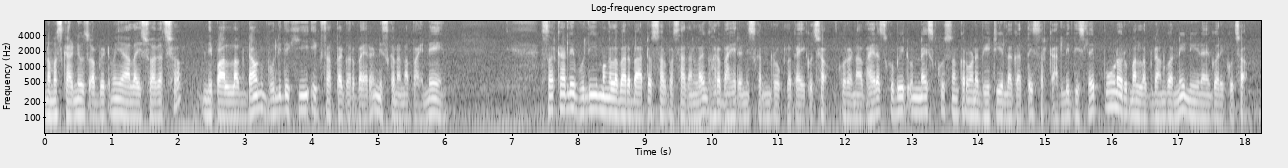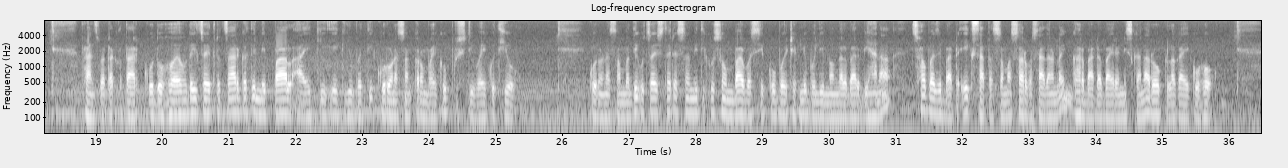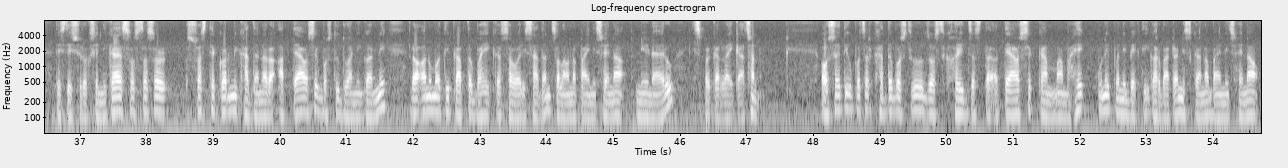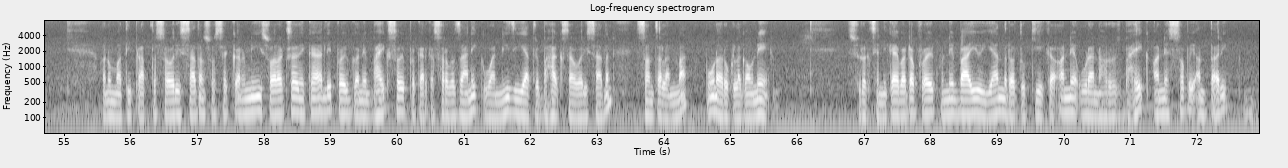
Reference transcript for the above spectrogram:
नमस्कार न्युज अपडेटमा यहाँलाई स्वागत छ। नेपाल लकडाउन भोलिदेखि एक सप्ताह घर बाहिर निस्कन नपाइने। सरकारले भोलि मङ्गलबारबाट सर्वसाधारणलाई घर बाहिर निस्कन रोक लगाएको छ। कोरोना भाइरस कोभिड उन्नाइसको सङ्क्रमण भेटिए लगत्तै सरकारले देशलाई पूर्ण रूपमा लकडाउन गर्ने निर्णय गरेको छ। फ्रान्सबाट कतारको दोहो हुँदै चैत्र चार गते नेपाल आएकी एक युवती कोरोना सङ्क्रमण भएको पुष्टि भएको थियो। कोरोना सम्बन्धी उच्च स्तरीय समितिको सोमबार बसेको बैठकले भोलि मङ्गलबार बिहान छ बजेबाट एक सातासम्म सर्वसाधारणलाई घरबाट बाहिर निस्कन रोक लगाएको हो। त्यस्तै सुरक्षा निकाय स्वास्थ्य स्वास्थ्यकर्मी खाद्यान्न र अत्यावश्यक वस्तु ध्वनि गर्ने र अनुमति प्राप्त भएका सवारी साधन चलाउन पाइने छैन निर्णयहरू यस प्रकार रहेका छन्। औषधि उपचार खाद्यवस्तु जस खरिद जस्ता अत्यावश्यक काममा बाहेक कुनै पनि व्यक्ति घरबाट निस्कन पाइने छैन। अनुमति प्राप्त सवारी साधन स्वास्थ्यकर्मी सुरक्षा निकायले प्रयोग गर्ने बाहेक सबै प्रकारका सार्वजनिक वा निजी यात्रुवाहक सवारी साधन सञ्चालनमा पूर्ण रोक लगाउने। सुरक्षा निकायबाट प्रयोग हुने वायुयान र तोकिएका अन्य उडानहरू बाहेक अन्य सबै आन्तरिक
